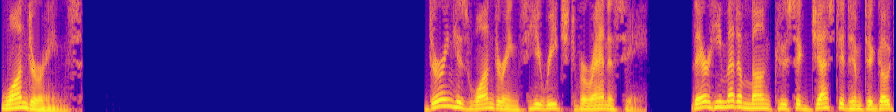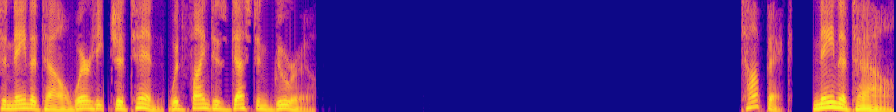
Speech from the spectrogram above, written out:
Wanderings During his wanderings he reached Varanasi. There he met a monk who suggested him to go to Nainital where he Jatin would find his destined guru. Nainital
